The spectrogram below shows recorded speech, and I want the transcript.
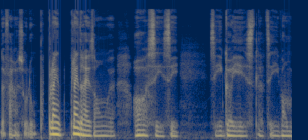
de faire un solo. Pour plein, plein de raisons. Euh, Ah, c'est, c'est, c'est égoïste, là. Ils vont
